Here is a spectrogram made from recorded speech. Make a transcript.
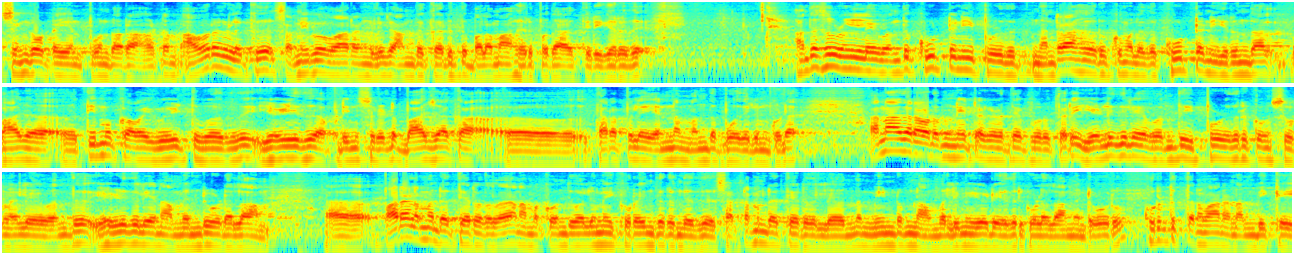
செங்கோட்டையன் செங்கோட்டையன் போன்றவராகட்டும் அவர்களுக்கு சமீப வாரங்களில் அந்த கருத்து பலமாக இருப்பதாக தெரிகிறது. அந்த சூழ்நிலை வந்து கூட்டணி இப்பொழுது நன்றாக இருக்கும் அல்லது கூட்டணி இருந்தால் பாஜ திமுகவை வீழ்த்துவது எளிது அப்படின்னு சொல்லிட்டு பாஜக தரப்பில் எண்ணம் வந்த போதிலும் கூட அண்ணா முன்னேற்ற கழகத்தை பொறுத்தவரை எளிதிலே வந்து இப்பொழுது இருக்கும் சூழ்நிலையை வந்து எளிதிலே நாம் வென்று விடலாம். பாராளுமன்ற தேர்தலில் தான் நமக்கு வந்து வலிமை குறைந்திருந்தது. சட்டமன்ற தேர்தலில் வந்து மீண்டும் நாம் வலிமையோடு எதிர்கொள்ளலாம் என்ற ஒரு குருட்டுத்தனமான நம்பிக்கை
